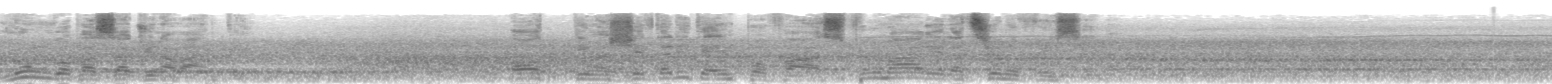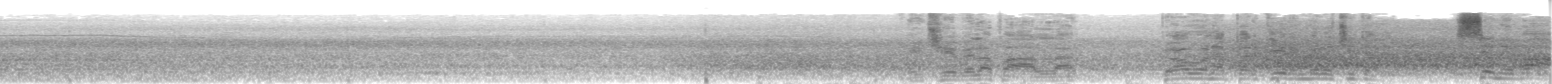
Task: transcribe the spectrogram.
Lungo passaggio in avanti. Ottima scelta di tempo, fa sfumare l'azione offensiva. Riceve la palla, provano a partire in velocità, se ne va.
